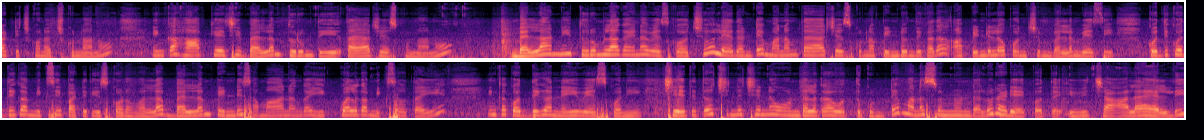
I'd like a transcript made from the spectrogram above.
పట్టించుకొని వచ్చుకున్నాను. ఇంకా హాఫ్ కేజీ బెల్లం తురుము తీ తయారు చేసుకున్నాను. బెల్లాన్ని తురుములాగైనా వేసుకోవచ్చు. లేదంటే మనం తయారు చేసుకున్న పిండి ఉంది కదా ఆ పిండిలో కొంచెం బెల్లం వేసి కొద్ది కొద్దిగా మిక్సీ పట్టి తీసుకోవడం వల్ల బెల్లం పిండి సమానంగా ఈక్వల్గా మిక్స్ అవుతాయి. ఇంకా కొద్దిగా నెయ్యి వేసుకొని చేతితో చిన్న చిన్న ఉండలుగా ఒత్తుకుంటే మన సున్నుండలు రెడీ అయిపోతాయి. ఇవి చాలా హెల్దీ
